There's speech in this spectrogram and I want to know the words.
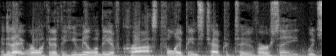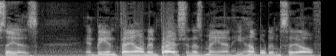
and today we're looking at the humility of Christ, Philippians chapter 2, verse 8, which says, And being found in fashion as man, he humbled himself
